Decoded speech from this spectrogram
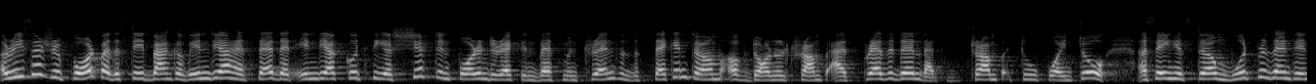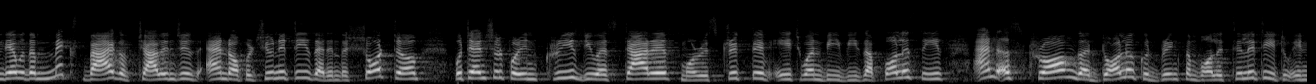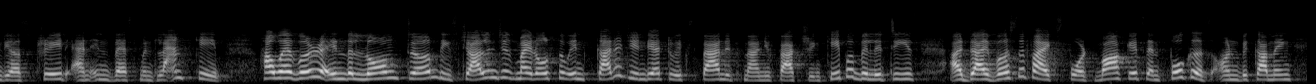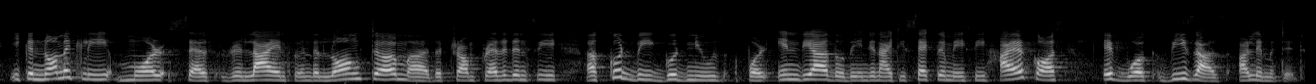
A research report by the State Bank of India has said that India could see a shift in foreign direct investment trends in the second term of Donald Trump as president. That's Trump 2.0, uh, saying his term would present India with a mixed bag of challenges and opportunities that in the short term, potential for increased U.S. tariffs, more restrictive H-1B visa policies, and a stronger dollar could bring some volatility to India's trade and investment landscape. However, in the long term, these challenges might also encourage India to expand its manufacturing capabilities, uh, diversify export markets and focus on becoming economically more self-reliant. So in the long term, uh, the Trump presidency uh, could be good news for India, though the Indian IT sector may see higher costs if work visas are limited.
